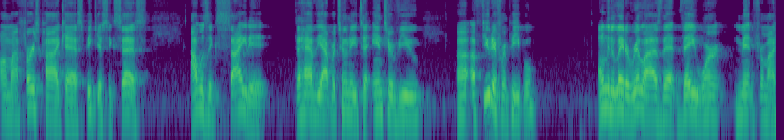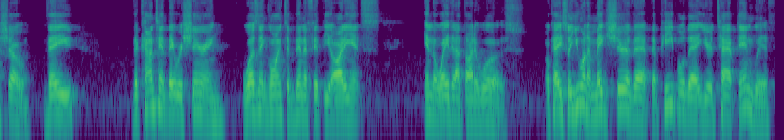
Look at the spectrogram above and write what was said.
on my first podcast, Speak Your Success, I was excited to have the opportunity to interview uh, a few different people, only to later realize that they weren't meant for my show. They, the content they were sharing wasn't going to benefit the audience in the way that I thought it was. Okay, so you want to make sure that the people that you're tapped in with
